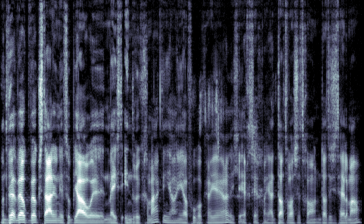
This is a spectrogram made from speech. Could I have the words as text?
Want wel- welk, welk stadion heeft op jou eh, het meeste indruk gemaakt in, jou, in jouw voetbalcarrière? Dat je echt zegt van ja, dat was het gewoon, dat is het helemaal.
